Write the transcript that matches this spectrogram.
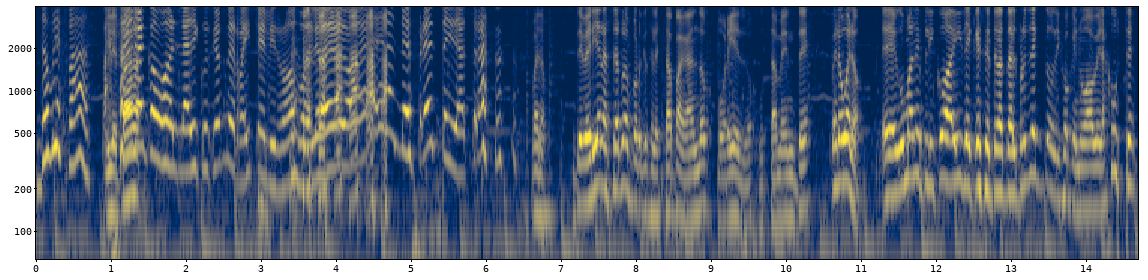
Doble faz. Era como la discusión de Rachel y Ross, boludo. Era como, eran de frente y de atrás. Bueno, deberían hacerlo porque se le está pagando por ello, justamente. Pero bueno, eh, Guzmán explicó ahí de qué se trata el proyecto. Dijo que no va a haber ajuste,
